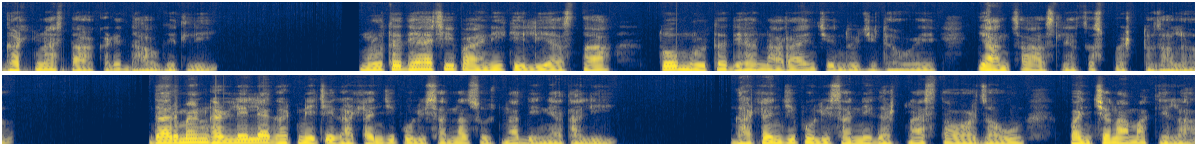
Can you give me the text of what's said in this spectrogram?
घटनास्थळाकडे धाव घेतली. मृतदेहाची पाहणी केली असता तो मृतदेह नारायण चेंदूजी ढवळे यांचा असल्याचं स्पष्ट झालं. दरम्यान घडलेल्या घटनेची घाटंजी पोलिसांना सूचना देण्यात आली. घाटंजी पोलिसांनी घटनास्थळावर जाऊन पंचनामा केला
